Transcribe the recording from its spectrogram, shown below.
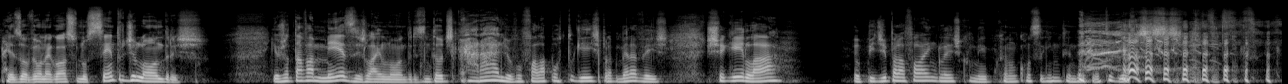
resolver um negócio no centro de Londres. Eu já tava há meses lá em Londres, então eu disse, caralho, eu vou falar português pela primeira vez. Cheguei lá, eu pedi pra ela falar inglês comigo, porque eu não conseguia entender português.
